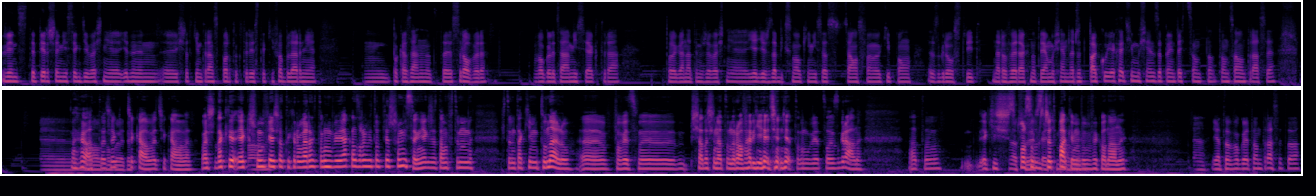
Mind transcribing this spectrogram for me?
Więc te pierwsze misje, gdzie właśnie jedynym środkiem transportu, który jest taki fabularnie mm, pokazany, no to to jest rower. W ogóle cała misja, która polega na tym, że właśnie jedziesz za Big Smoke'iem i z całą swoją ekipą z Grove Street na rowerach, no to ja musiałem na jetpacku jechać i musiałem zapamiętać całą, tą, tą całą trasę. E, Aha, no, to cie- tak- ciekawe, ciekawe. Właśnie tak jak już mówiłeś o tych rowerach, to mówię, jak on zrobił tą pierwszą misję, nie? Gdzie tam w tym, w tym takim tunelu, e, powiedzmy, wsiada się na ten rower i jedzie, nie? To mówię, co jest grane. A to jakiś No, sposób z jetpackiem mówię. był wykonany. Ja- to w ogóle tą trasę to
